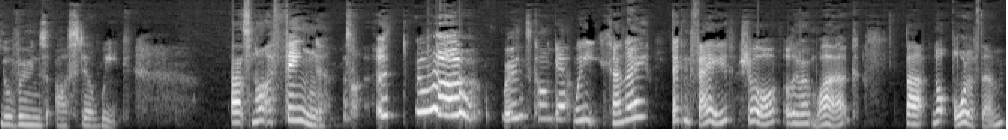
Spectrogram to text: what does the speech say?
Your runes are still weak. That's not a thing. That's not. Uh, runes can't get weak, can they? They can fade, sure, or they won't work. but not all of them.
